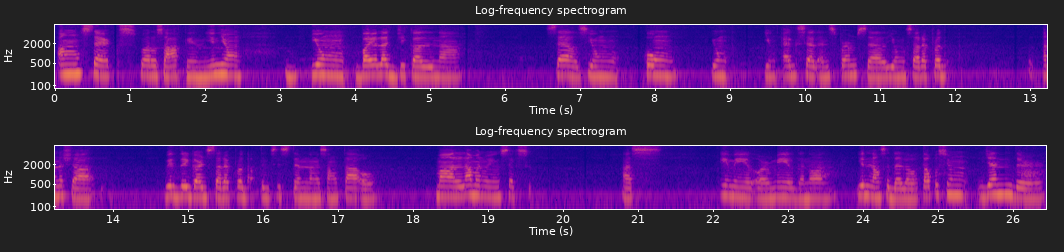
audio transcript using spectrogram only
ang sex para sa akin, yun yung yung biological na cells, yung kung yung yung egg cell and sperm cell, yung sa reprodu ano siya, with regards sa reproductive system ng isang tao, malalaman mo yung sex as female or male, ganon. Yun lang sa dalawa. Tapos yung gender,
